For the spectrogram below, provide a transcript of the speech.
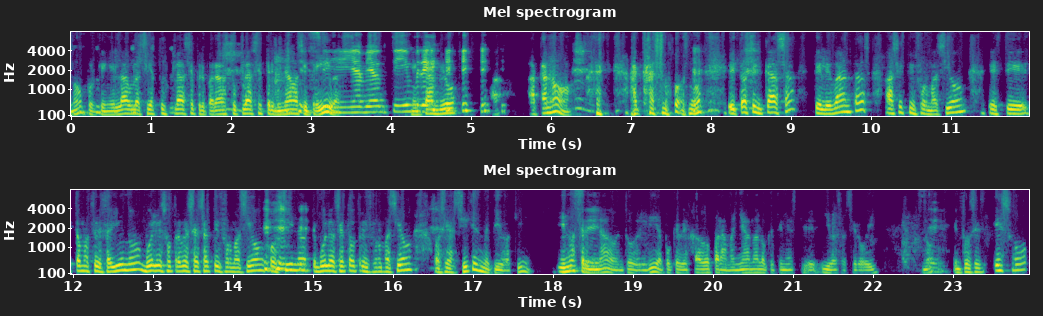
¿No? Porque en el aula hacías tus clases, preparabas tus clases, terminabas y te ibas. Sí, había un timbre. En cambio, Acá no, acá no, ¿no? Estás en casa, te levantas, haces tu información, este, tomas tu desayuno, vuelves otra vez a hacer tu información, cocina, te vuelves a hacer otra información, o sea, sigues metido aquí. Y no has terminado en todo el día, porque he dejado para mañana lo que tienes que ibas a hacer hoy, ¿no? Entonces, eso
